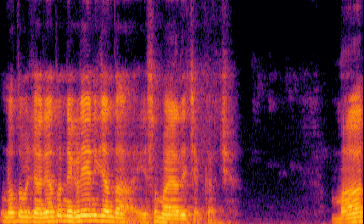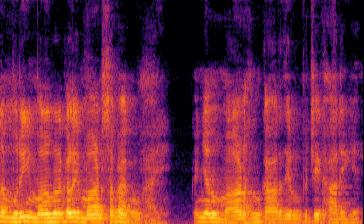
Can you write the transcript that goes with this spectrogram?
ਉਹਨਾਂ ਤੋਂ ਵਿਚਾਰਿਆਂ ਤੋਂ ਨਿਕਲਿਆ ਨਹੀਂ ਜਾਂਦਾ ਇਸ ਮਾਇਆ ਦੇ ਚੱਕਰ 'ਚ। ਮਾਨ ਮੁਰੀ ਮਨ ਵਰਗਲੇ ਮਾਨ ਸਭਾ ਕੋ ਖਾਏ। ਕਈਆਂ ਨੂੰ ਮਾਨ ਹੰਕਾਰ ਦੇ ਰੂਪ 'ਚ ਖਾ ਰਹੀ ਹੈ।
